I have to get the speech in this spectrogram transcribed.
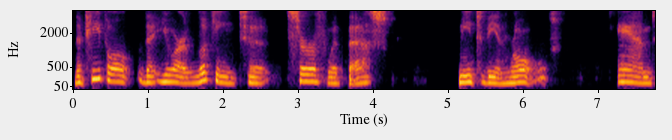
The people that you are looking to serve with this need to be enrolled. And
